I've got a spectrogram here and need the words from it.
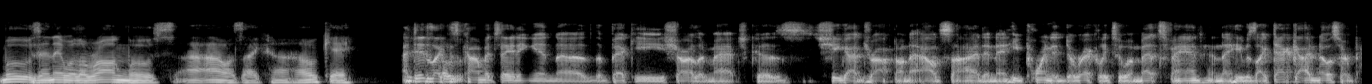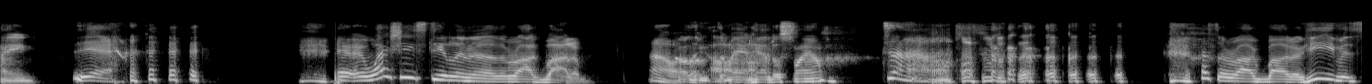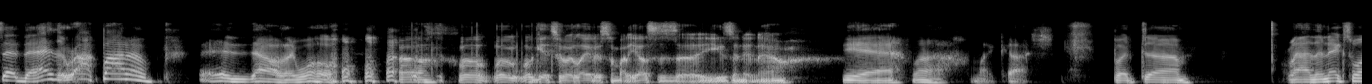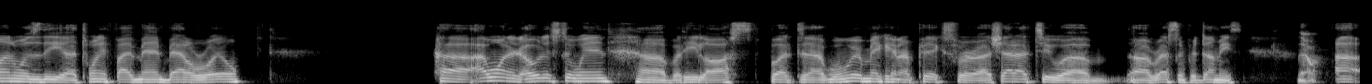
moves and they were the wrong moves, I, I was like, uh, okay. I did like his Oh. commentating in uh, the Becky Charlotte match because she got dropped on the outside, and then he pointed directly to a Mets fan, and then he was like, "That guy knows her pain." Yeah. and why is she stealing uh, the rock bottom? Oh, Oh, the, the manhandle slam. That's the rock bottom. He even said that. The rock bottom. And I was like, whoa. Uh, well, we'll we'll get to it later. Somebody else is uh, using it now. yeah. Oh my gosh. But um uh, the next one was the uh, 25 man battle royal. Uh, I wanted Otis to win, uh, but he lost. But uh, when we were making our picks for uh, shout out to um, uh, Wrestling for Dummies, No, uh,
